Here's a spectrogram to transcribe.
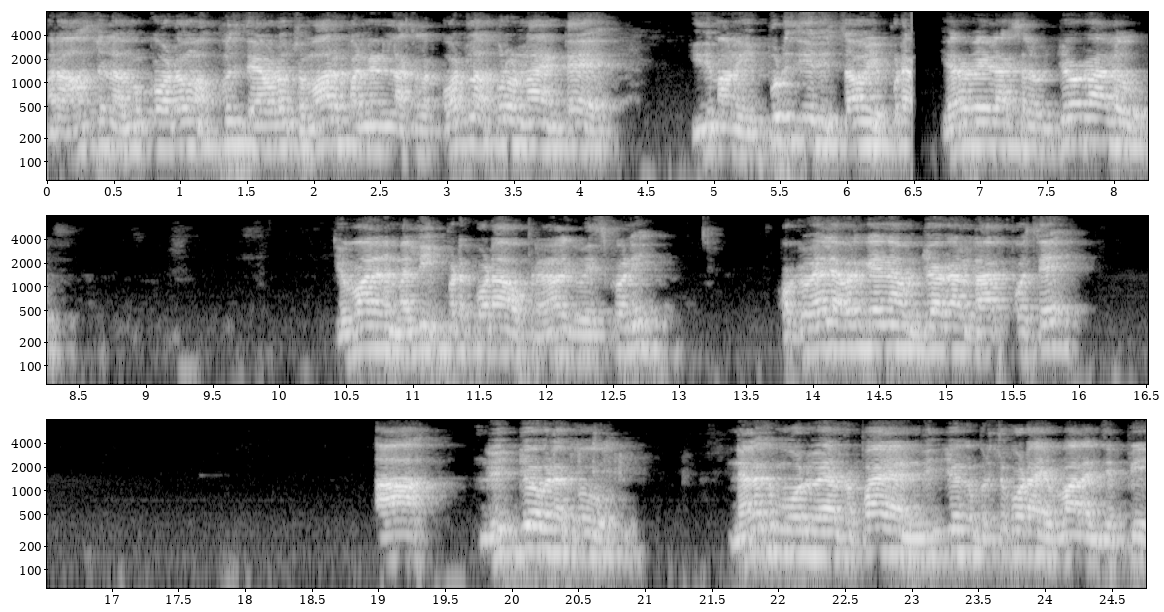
మరి ఆస్తులు అమ్ముకోవడం అప్పులు తేవడం సుమారు పన్నెండు లక్షల కోట్ల అప్పులు ఉన్నాయంటే ఇది మనం ఎప్పుడు తీరుస్తాం ఎప్పుడు ఇరవై లక్షల ఉద్యోగాలు ఇవ్వాలని మళ్ళీ ఇప్పటికి కూడా ఒక ప్రణాళిక వేసుకొని ఒకవేళ ఎవరికైనా ఉద్యోగాలు రాకపోతే ఆ నిరుద్యోగులకు నెలకు మూడు వేల రూపాయల నిరుద్యోగ భృతి కూడా ఇవ్వాలని చెప్పి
